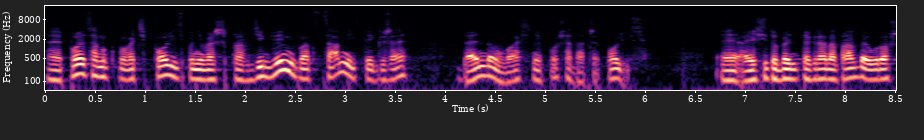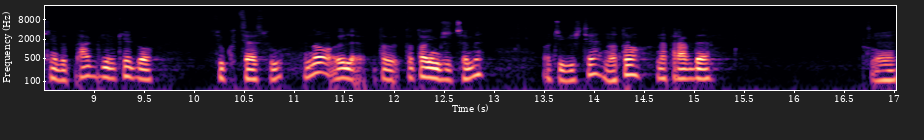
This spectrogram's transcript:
e, polecamy kupować Polis, ponieważ prawdziwymi władcami w tej grze będą właśnie posiadacze Polis. E, A jeśli to ta gra naprawdę urośnie do tak wielkiego sukcesu, no o ile to, to, to im życzymy, oczywiście, no to naprawdę e,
